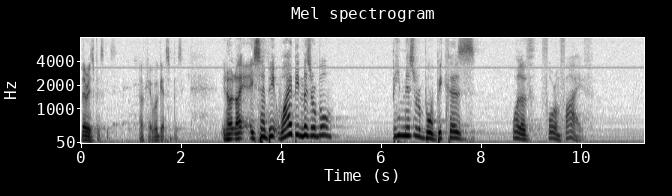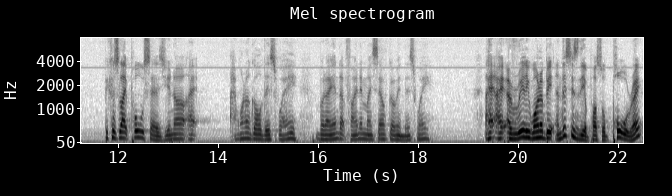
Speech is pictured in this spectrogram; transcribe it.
There is biscuits. Okay, we'll get some biscuits. You know, like he's saying, be, why be miserable? Be miserable because, well, of four and five. Because, like Paul says, you know, I, I want to go this way, but I end up finding myself going this way. I, I, I really want to be, and this is the Apostle Paul, right?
